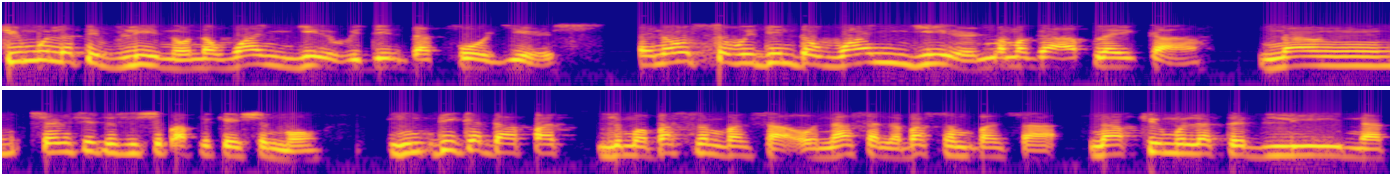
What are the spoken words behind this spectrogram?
cumulatively, no, na one year within that four years. And also within the one year na mag apply ka ng citizenship application mo, hindi ka dapat lumabas ng bansa o nasa labas ng bansa na cumulatively na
